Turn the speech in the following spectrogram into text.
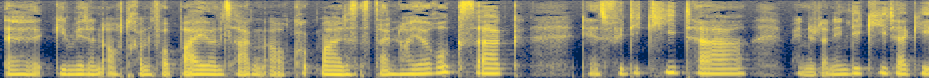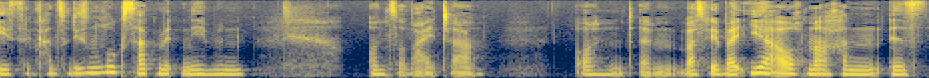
äh, gehen wir dann auch dran vorbei und sagen auch, guck mal, das ist dein neuer Rucksack, der ist für die Kita. Wenn du dann in die Kita gehst, dann kannst du diesen Rucksack mitnehmen und so weiter. Und ähm, was wir bei ihr auch machen, ist,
